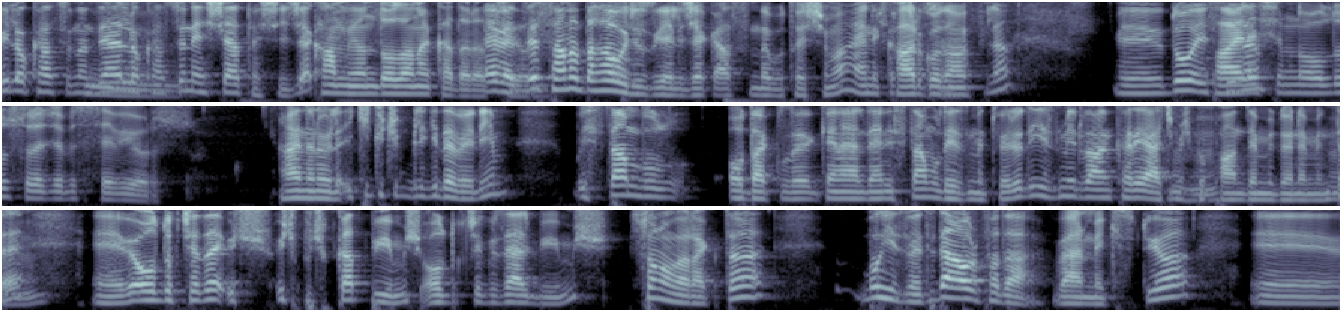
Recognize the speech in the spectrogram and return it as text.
bir lokasyondan diğer Hmm. lokasyona eşya taşıyacak. Kamyon dolana kadar atıyorum. Evet ve sana daha ucuz gelecek aslında bu taşıma. Hani Çok kargodan filan. Ee, dolayısıyla Paylaşımlı olduğu sürece biz seviyoruz. aynen öyle. İki küçük bilgi de vereyim. Bu İstanbul odaklı genelde yani İstanbul'da hizmet veriyordu. İzmir ve Ankara'yı açmış Hı hı. bu pandemi döneminde. Hı hı. Ee, ve oldukça da 3 3,5 kat büyümüş. Oldukça güzel büyümüş. Son olarak da bu hizmeti de Avrupa'da vermek istiyor. Ee,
